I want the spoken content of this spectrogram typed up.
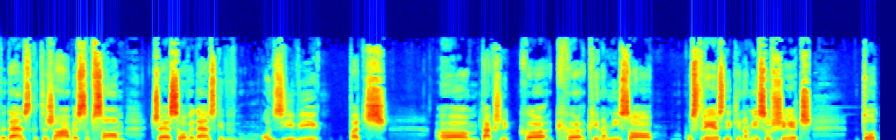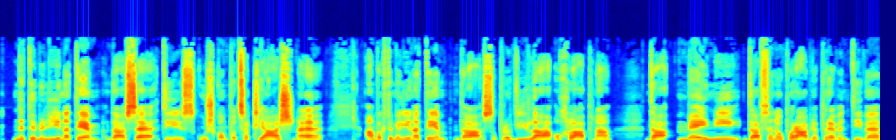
vedenske težave s psom, če so vedenski odzivi pač um, takšni, ki nam niso ustrezni, ki nam niso všeč, to ne temelji na tem, da se ti s kuškom pocrtljaš, ne? ampak temelji na tem, da so pravila ohlapna, da mejni, da se ne uporablja preventive,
